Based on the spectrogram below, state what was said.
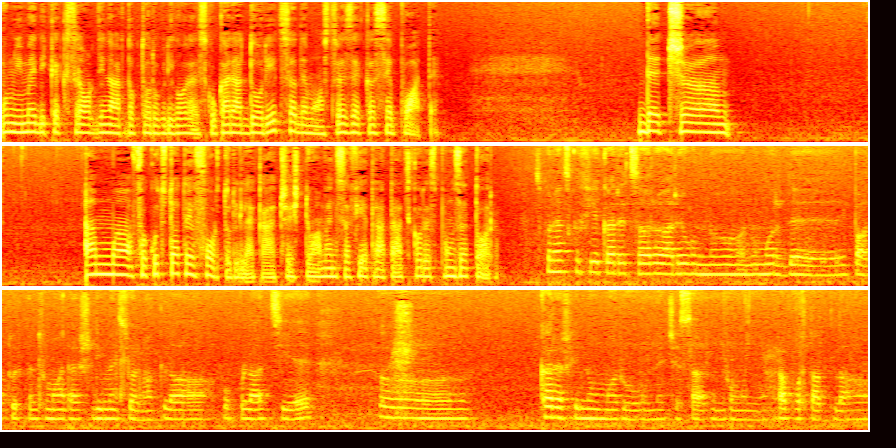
unui medic extraordinar, doctorul Grigorescu, care a dorit să demonstreze că se poate. Deci, uh, am uh, făcut toate eforturile ca acești oameni să fie tratați corespunzător. Spuneați că fiecare țară are un uh, număr de paturi pentru Maraș dimensionat la populație. Care ar fi numărul necesar în România, raportat la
